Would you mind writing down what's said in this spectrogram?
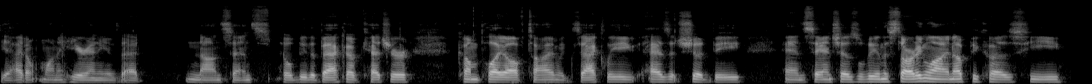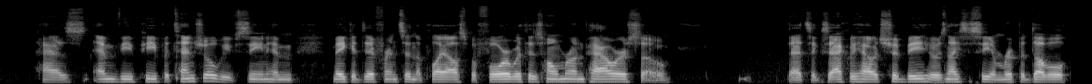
yeah, I don't want to hear any of that nonsense. He'll be the backup catcher come playoff time, exactly as it should be. And Sanchez will be in the starting lineup because he has MVP potential. We've seen him make a difference in the playoffs before with his home run power. So that's exactly how it should be. It was nice to see him rip a double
